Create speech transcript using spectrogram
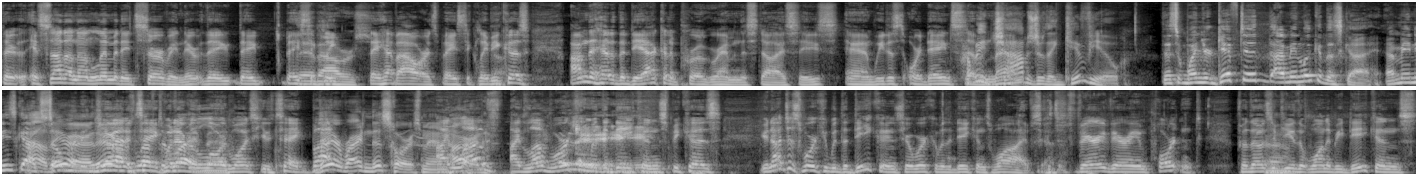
they're- It's not an unlimited serving. They're, they they basically hours. they have hours basically because I'm the head of the diaconate program in this diocese, and we just ordained How seven many men. jobs do they give you? This when you're gifted, I mean, look at this guy. I mean, he's got Wow, so many are- jobs they You got to take whatever right, the Lord man. wants you to take. But They're riding this horse, man. I hard. love I love working with the deacons because you're not just working with the deacons, you're working with the deacons' wives because it's very very important for those of you that want to be deacons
